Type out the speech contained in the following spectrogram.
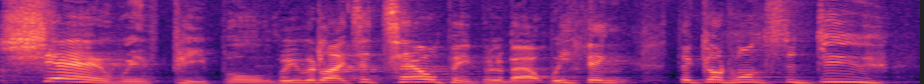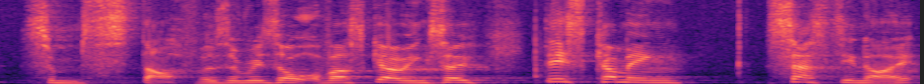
share with people, we would like to tell people about. We think that God wants to do some stuff as a result of us going. So this coming Saturday night,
